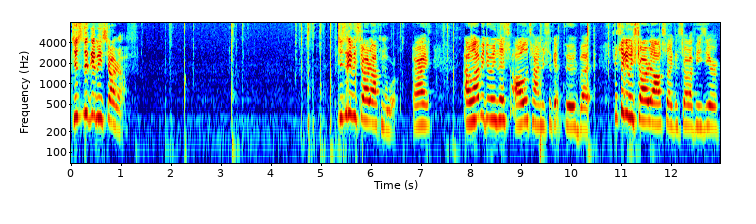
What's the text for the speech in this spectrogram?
Just to get me started off. Just to get me started off in the world. Alright? I will not be doing this all the time just to get food, but just to get me started off so I can start off easier,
